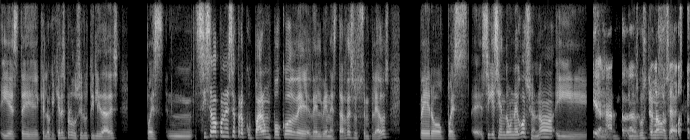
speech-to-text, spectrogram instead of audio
y este, que lo que quiere es producir utilidades, pues mm, sí se va a ponerse a preocupar un poco de, del bienestar de sus empleados, pero pues eh, sigue siendo un negocio, ¿no? Y, Sí, ajá, y la verdad, nos guste o no, o sea, negocio.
